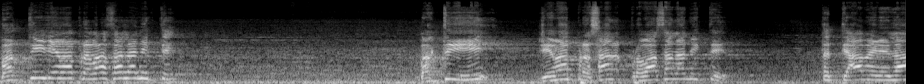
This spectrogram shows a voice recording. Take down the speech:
भक्ती जेव्हा प्रवासाला निघते भक्ती जेव्हा प्रसार प्रवासाला निघते तर त्यावेळेला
